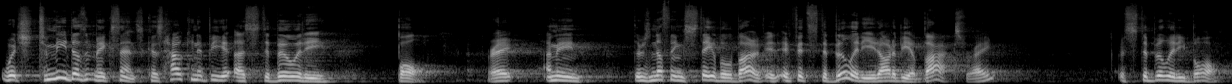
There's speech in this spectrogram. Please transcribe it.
which to me doesn't make sense because how can it be a stability ball, right? I mean, there's nothing stable about it. If it's stability, it ought to be a box, right? A stability ball.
